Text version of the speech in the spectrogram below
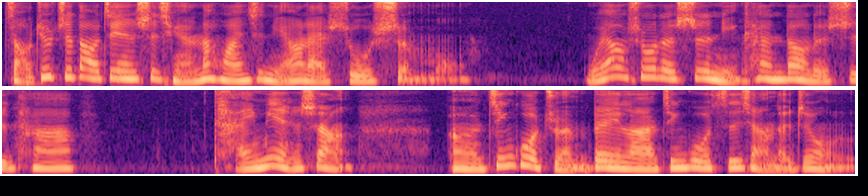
早就知道这件事情了。那黄医师，你要来说什么？我要说的是，你看到的是他台面上，嗯、经过准备啦，经过思想的这种。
